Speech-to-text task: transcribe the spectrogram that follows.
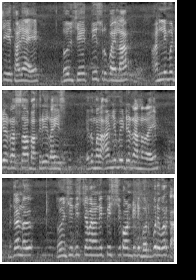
ची थाळी आहे. दोनशे तीस रुपयाला अनलिमिटेड रस्सा भाकरी राईस हे तुम्हाला अनलिमिटेड राहणार आहे. मित्रांनो दोनशे तीसच्या मनाने पीसची क्वांटिटी भरपूर आहे बरं का.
